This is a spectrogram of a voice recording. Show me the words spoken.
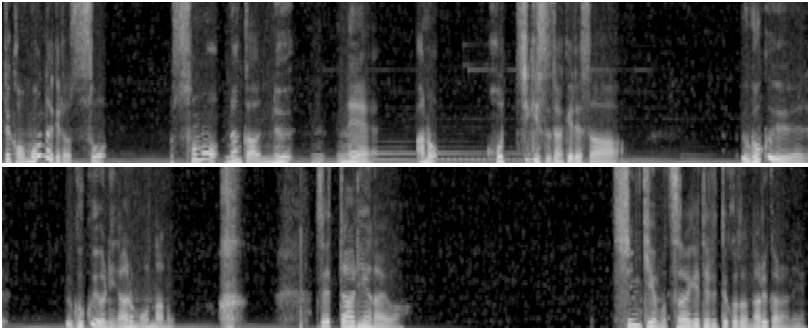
てか思うんだけどそそのなんかぬねえあのホッチキスだけでさ動く動くようになるもんなの？絶対ありえないわ。神経もつなげてるってことになるからね。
